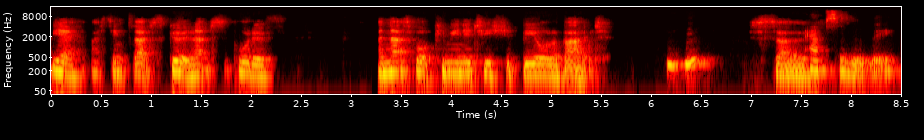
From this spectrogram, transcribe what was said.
Yeah, I think that's good. That's supportive. And that's what community should be all about. Mm-hmm. So, absolutely.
